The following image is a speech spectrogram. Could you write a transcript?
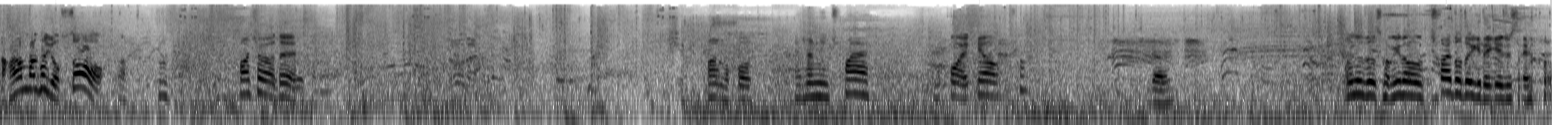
나 하얀 반석이 없어! 화쳐야 돼. 아, 먹고, 펜션님 총알 먹고 갈게요. 네 오늘도 정의로운 총알 도둑이 되게 해주세요.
